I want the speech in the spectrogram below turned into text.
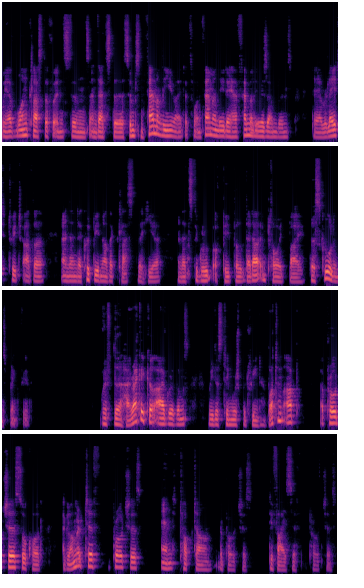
we have one cluster, for instance, and that's the Simpson family, right? That's one family. They have family resemblance. They are related to each other. And then there could be another cluster here, and that's the group of people that are employed by the school in Springfield. With the hierarchical algorithms, we distinguish between bottom-up approaches, so-called agglomerative approaches, and top-down approaches, divisive approaches.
